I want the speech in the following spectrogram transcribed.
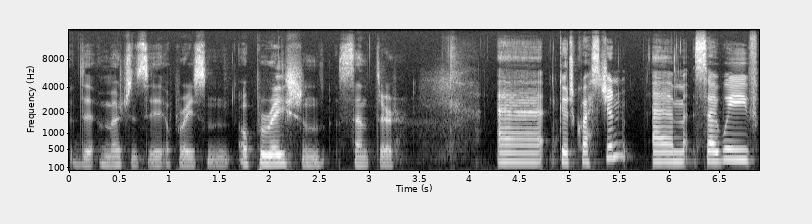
the emergency operation operation center? Uh, good question. Um, so we've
